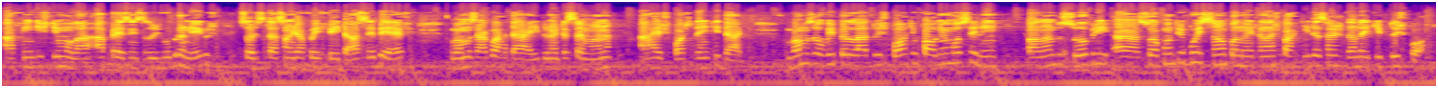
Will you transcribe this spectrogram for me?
a fim de estimular a presença dos rubro-negros. Solicitação já foi feita à CBF. Vamos aguardar aí durante a semana a resposta da entidade. Vamos ouvir pelo lado do esporte o Paulinho Mocelin, falando sobre a sua contribuição quando entra nas partidas ajudando a equipe do esporte.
